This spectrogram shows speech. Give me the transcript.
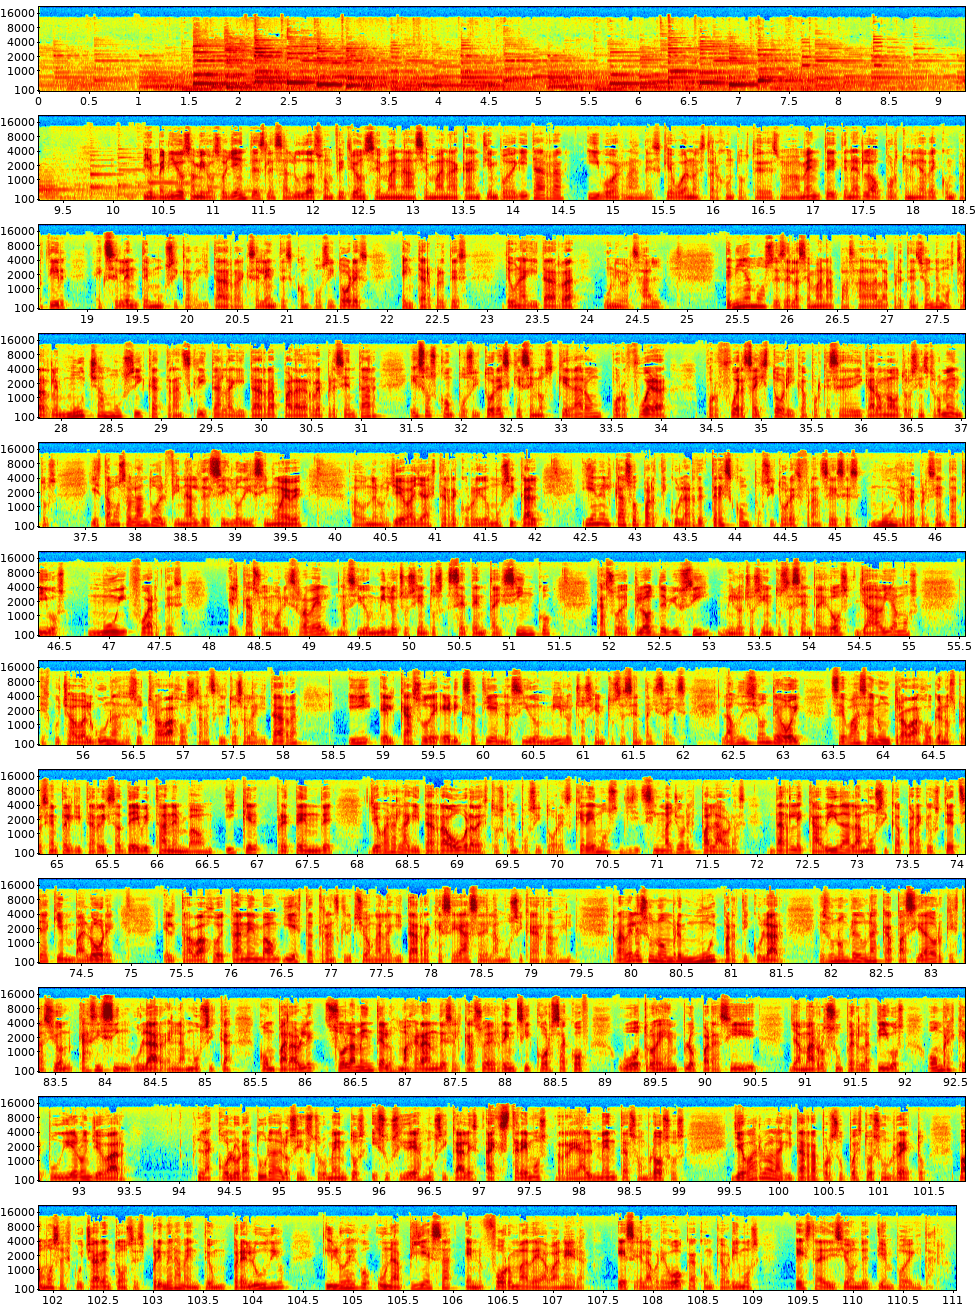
Bienvenidos amigos oyentes, les saluda su anfitrión semana a semana acá en Tiempo de Guitarra, Ivo Hernández. Qué bueno estar junto a ustedes nuevamente y tener la oportunidad de compartir excelente música de guitarra, excelentes compositores e intérpretes de una guitarra universal. Teníamos desde la semana pasada la pretensión de mostrarle mucha música transcrita a la guitarra para representar esos compositores que se nos quedaron por fuera por fuerza histórica porque se dedicaron a otros instrumentos. Y estamos hablando del final del siglo XIX, a donde nos lleva ya este recorrido musical, y en el caso particular de tres compositores franceses muy representativos, muy fuertes, el caso de Maurice Ravel, nacido en 1875, caso de Claude Debussy, 1862, ya habíamos escuchado algunas de sus trabajos transcritos a la guitarra, y el caso de Eric Satie, nacido en 1866. La audición de hoy se basa en un trabajo que nos presenta el guitarrista David Tannenbaum y que pretende llevar a la guitarra obra de estos compositores. Queremos, sin mayores palabras, darle cabida a la música para que usted sea quien valore el trabajo de Tannenbaum y esta transcripción a la guitarra que se hace de la música de Ravel. Ravel es un hombre muy particular, es un hombre de una capacidad de orquestación casi singular en la música, comparable solamente a los más grandes, el caso de Rimsky-Korsakov u otro ejemplo para así llamarlos superlativos, hombres que pudieron llevar la coloratura de los instrumentos y sus ideas musicales a extremos realmente asombrosos. Llevarlo a la guitarra, por supuesto, es un reto. Vamos a escuchar entonces primeramente un preludio y luego una pieza en forma de habanera. Es el abreboca con que abrimos esta edición de Tiempo de Guitarra.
